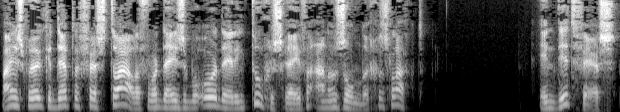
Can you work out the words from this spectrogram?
Maar in Spreuken 30 vers 12 wordt deze beoordeling toegeschreven aan een zondig geslacht. In dit vers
